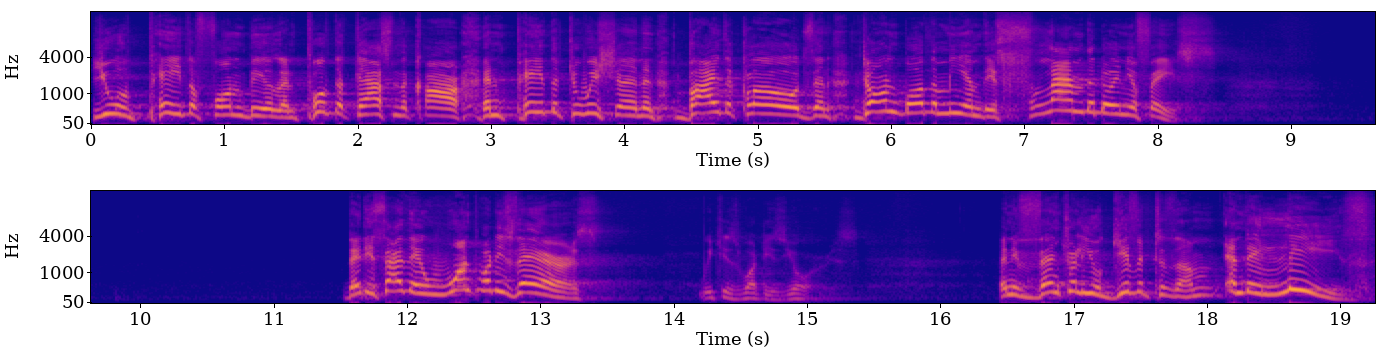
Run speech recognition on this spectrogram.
You will pay the phone bill and put the gas in the car and pay the tuition and buy the clothes and don't bother me, and they slam the door in your face. They decide they want what is theirs, which is what is yours. And eventually you give it to them and they leave.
